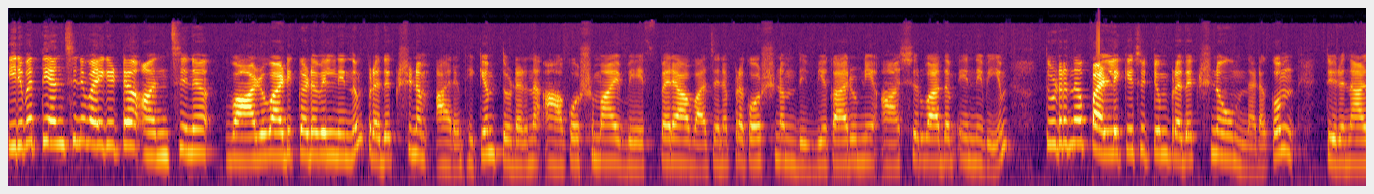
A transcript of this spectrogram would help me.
ഇരുപത്തിയഞ്ചിന് വൈകിട്ട് അഞ്ചിന് വാഴുവാടിക്കടവിൽ നിന്നും പ്രദക്ഷിണം ആരംഭിക്കും. തുടർന്ന് ആഘോഷമായ വേസ്പര വചനപ്രഘോഷണം ദിവ്യകാരുണ്യ ആശീർവാദം എന്നിവയും തുടർന്ന് പള്ളിക്ക് ചുറ്റും പ്രദക്ഷിണവും നടക്കും. തിരുനാൾ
